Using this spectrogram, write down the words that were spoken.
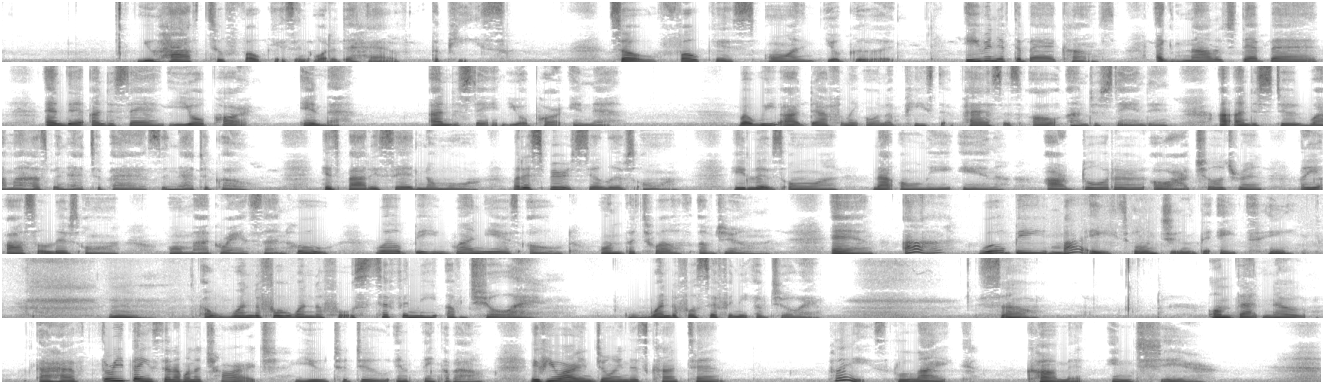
You have to focus in order to have the peace. So focus on your good. Even if the bad comes, acknowledge that bad, and then understand your part in that. Understand your part in that. But we are definitely on a peace that passes all understanding. I understood why my husband had to pass and had to go. His body said no more, but his spirit still lives on. He lives on not only in our daughter or our children, but he also lives on on my grandson, who will be one years old on the 12th of June. And I will be my age on June the 18th. Mm, a wonderful, wonderful symphony of joy. Wonderful symphony of joy. So, on that note, I have three things that I want to charge you to do and think about. If you are enjoying this content, please like, comment, and share.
